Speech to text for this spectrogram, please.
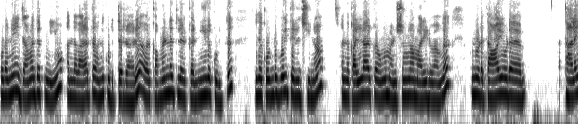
உடனே ஜமதக்னியும் அந்த வரத்தை வந்து கொடுத்துட்றாரு. அவர் கமண்டத்துல இருக்க நீரை கொடுத்து இதை கொண்டு போய் தெளிச்சின்னா அந்த கல்லா இருக்கிறவங்க மனுஷங்களா மாறிடுவாங்க. உன்னோட தாயோட தலை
